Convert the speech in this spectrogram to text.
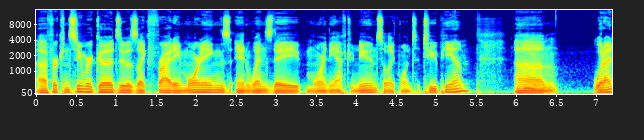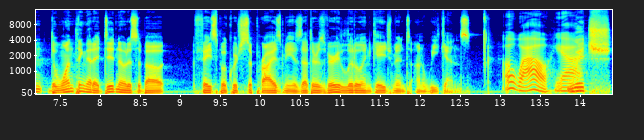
uh, for consumer goods, it was like Friday mornings and Wednesday more in the afternoon, so like one to two p.m. Um, What I the one thing that I did notice about Facebook, which surprised me, is that there's very little engagement on weekends, Oh, wow. Yeah. which.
